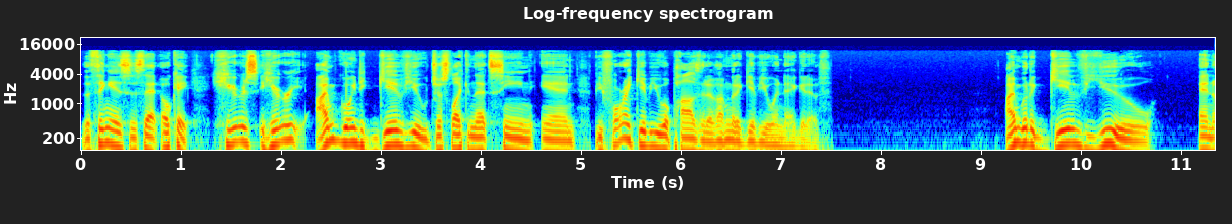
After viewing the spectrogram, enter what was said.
the thing is is that okay here's here i'm going to give you just like in that scene and before i give you a positive i'm going to give you a negative i'm going to give you and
